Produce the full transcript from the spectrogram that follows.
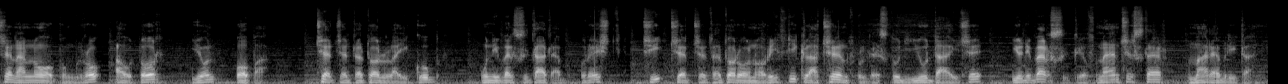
scena9.ro, autor Ion Popa, cercetător la ICUB, Universitatea București și cercetător onorific la Centrul de Studii Iudaice, University of Manchester, Marea Britanie.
